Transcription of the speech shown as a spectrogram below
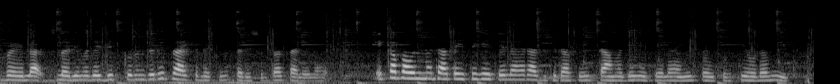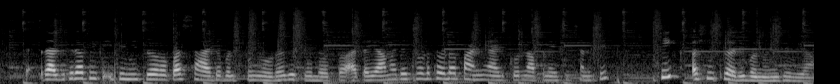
वेळेला स्लरीमध्ये डिप करून जरी फ्राय केले ना तरीसुद्धा चालेल आहे. एका बाऊलमध्ये आता इथे घेतलेलं आहे राजगिरा पीठ त्यामध्ये घेतलेलं आहे मी चौकुर्ती एवढं मीठ. राजगिरा पीठ इथे मी जवळपास सहा टेबलस्पून एवढं घेतलेलं होतं. आता यामध्ये थोडं थोडं पाणी ॲड करून आपण याची छानशी ठीक अशी स्लरी बनवून घेऊया.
